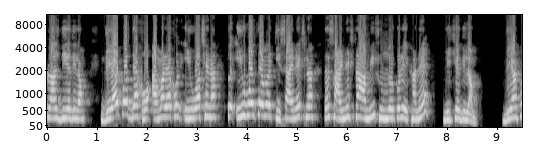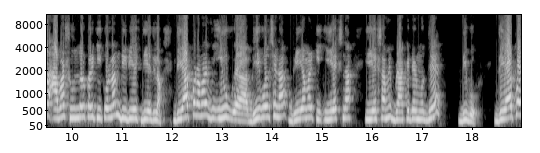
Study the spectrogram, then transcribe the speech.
প্লাস দিয়ে দিলাম। দেওয়ার পর দেখো, আমার এখন ইউ আছে না। তো ইউ বলতে আমার কি? সাইন এক্স না? তো সাইন এক্সটা আমি সুন্দর করে এখানে লিখে দিলাম। দেওয়ার পর আবার সুন্দর করে কি করলাম? ডিডিএক্স দিয়ে দিলাম। দেওয়ার পর আমার ইউ ভি বলছে না। ভি আমার কি? ইএক্স না? ইএক্স আমি ব্র্যাকেটের মধ্যে দিব। দেওয়ার পর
